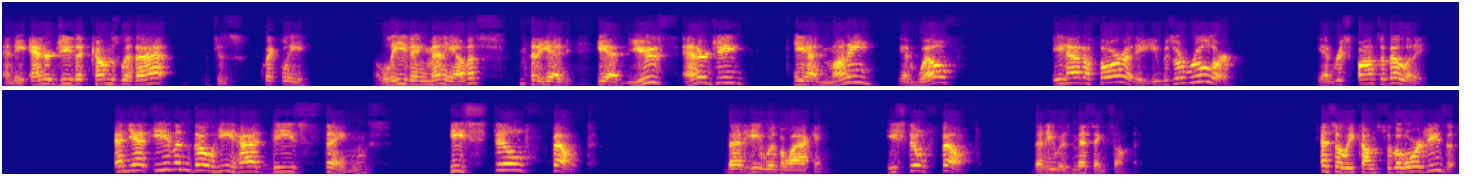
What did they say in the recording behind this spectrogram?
and the energy that comes with that, which is quickly leaving many of us. But he had he had youth, energy, he had money, he had wealth, he had authority, he was a ruler, he had responsibility. And yet, even though he had these things, he still felt that he was lacking. He still felt that he was missing something. And so he comes to the Lord Jesus.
